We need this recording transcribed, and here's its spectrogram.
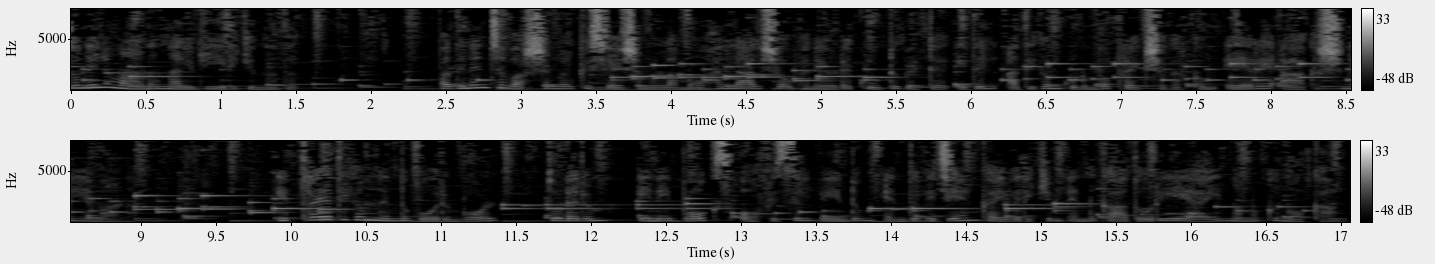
സുനിലുമാണ് നൽകിയിരിക്കുന്നത്. പതിനഞ്ച് വർഷങ്ങൾക്ക് ശേഷമുള്ള മോഹൻലാൽ ശോഭനയുടെ കൂട്ടുകെട്ട് ഇതിൽ അധികം കുടുംബ പ്രേക്ഷകർക്കും ഏറെ ആകർഷണീയമാണ്. ഇത്രയധികം നിന്നു പോരുമ്പോൾ തുടരും ഇനി ബോക്സ് ഓഫീസിൽ വീണ്ടും എന്ത് വിജയം കൈവരിക്കും എന്ന് കാതോറിയയായി നമുക്ക് നോക്കാം.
